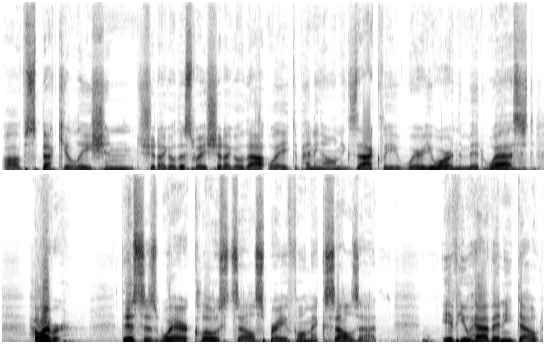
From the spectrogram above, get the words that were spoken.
of speculation. Should I go this way? Should I go that way? Depending on exactly where you are in the Midwest. However, this is where closed cell spray foam excels at. If you have any doubt,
